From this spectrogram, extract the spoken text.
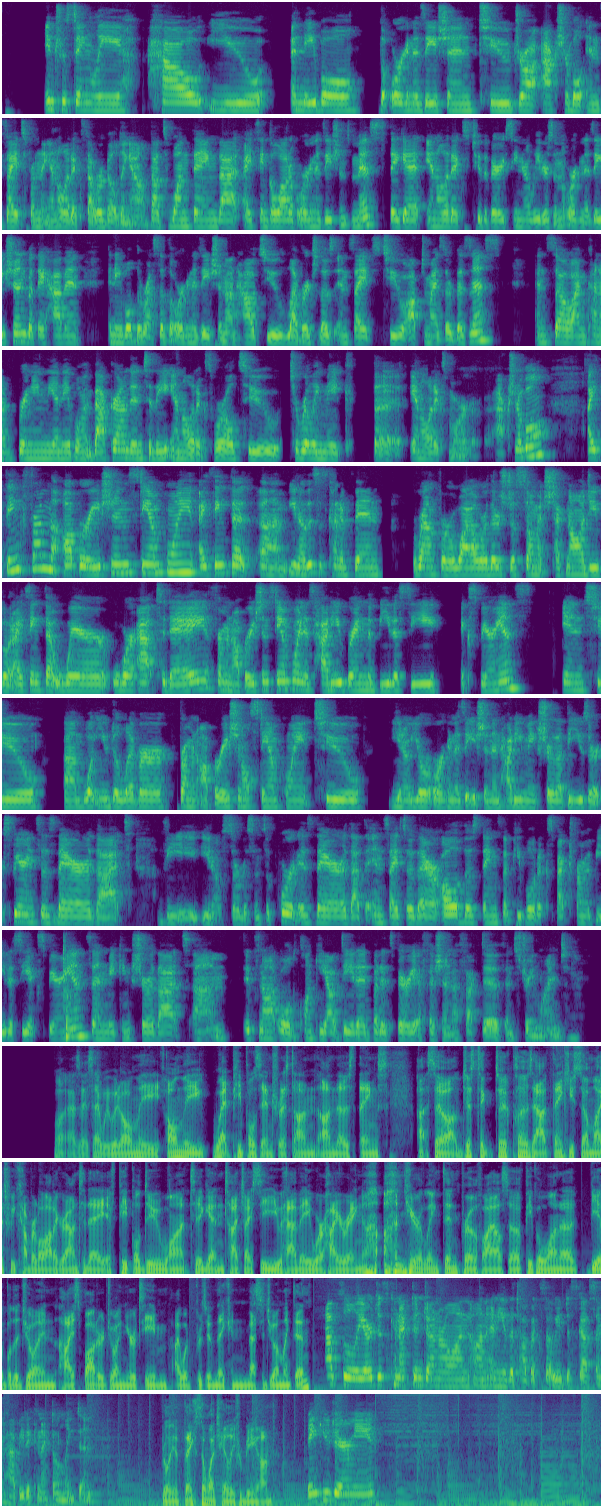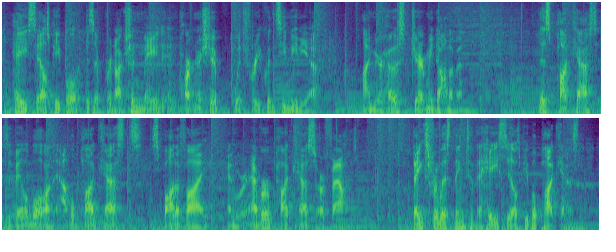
interestingly how you enable the organization to draw actionable insights from the analytics that we're building out. That's one thing that I think a lot of organizations miss. They get analytics to the very senior leaders in the organization, but they haven't enabled the rest of the organization on how to leverage those insights to optimize their business. And so I'm kind of bringing the enablement background into the analytics world to to really make the analytics more actionable. I think from the operations standpoint, I think that um, you know this has kind of been around for a while where there's just so much technology but i think that where we're at today from an operations standpoint is how do you bring the b2c experience into um, what you deliver from an operational standpoint to you know your organization and how do you make sure that the user experience is there that the you know service and support is there that the insights are there all of those things that people would expect from a b2c experience and making sure that um, it's not old clunky outdated but it's very efficient effective and streamlined well, as I said, we would only only whet people's interest on on those things. Uh, so uh, just to, to close out, thank you so much. We covered a lot of ground today. If people do want to get in touch, I see you have a we're hiring on your LinkedIn profile. So if people want to be able to join HighSpot or join your team, I would presume they can message you on LinkedIn. Absolutely, or just connect in general on on any of the topics that we've discussed. I'm happy to connect on LinkedIn. Brilliant. Thanks so much, Haley, for being on. Thank you, Jeremy. Hey Salespeople is a production made in partnership with Frequency Media. I'm your host, Jeremy Donovan. This podcast is available on Apple Podcasts, Spotify, and wherever podcasts are found. Thanks for listening to the Hey Salespeople podcast.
